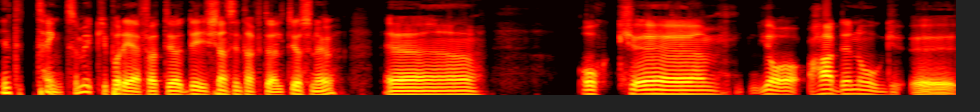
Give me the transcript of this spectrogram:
inte tänkt så mycket på det för att det, det känns inte aktuellt just nu. Eh, och eh, jag hade nog eh,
